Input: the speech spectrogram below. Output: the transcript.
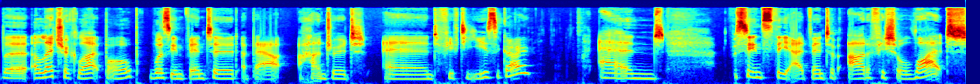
the electric light bulb was invented about 150 years ago. And since the advent of artificial light,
